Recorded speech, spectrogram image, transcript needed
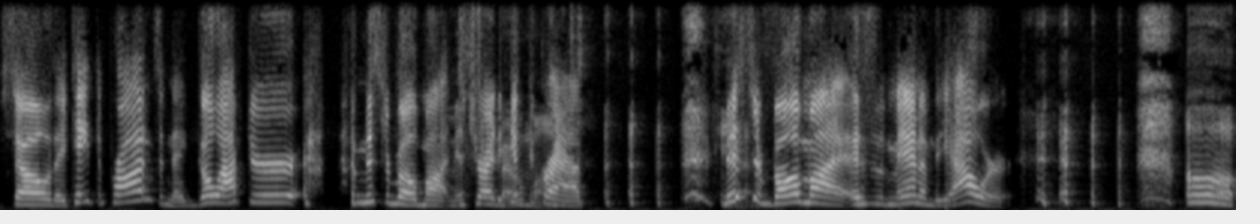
So they take the prawns and they go after Mr. Beaumont Mr. to try to get the crab. yes. Mr. Beaumont is the man of the hour. oh,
